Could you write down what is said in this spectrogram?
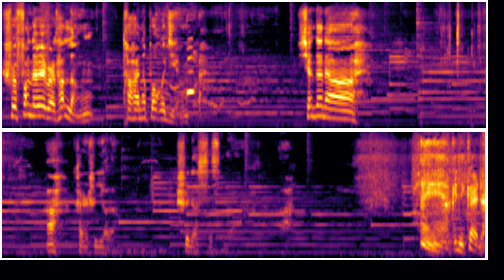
说放在外边它冷，它还能报个警。现在呢，啊，开始睡觉了，睡得死死的，哎呀，给你盖着，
